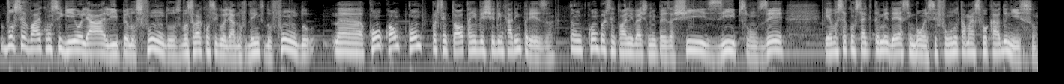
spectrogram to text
Você vai conseguir olhar ali pelos fundos, você vai conseguir olhar no, dentro do fundo uh, qual, qual, qual percentual está investido em cada empresa. Então, qual percentual ele investe numa empresa X, Y, Z, e aí você consegue ter uma ideia assim, bom, esse fundo está mais focado nisso.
